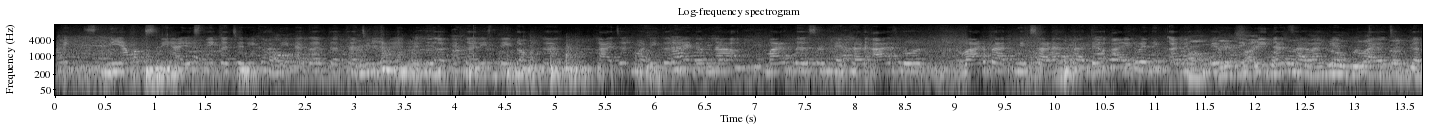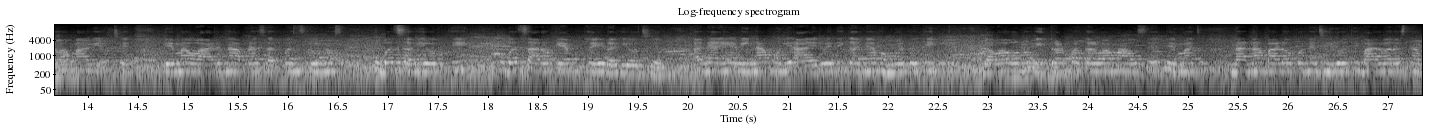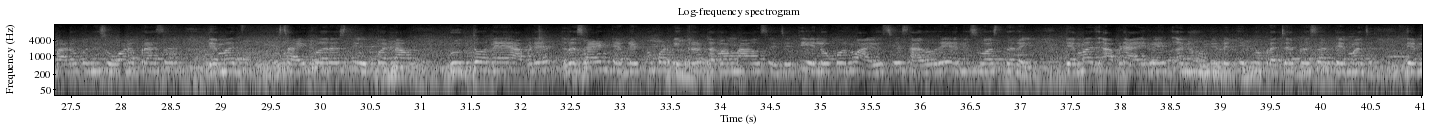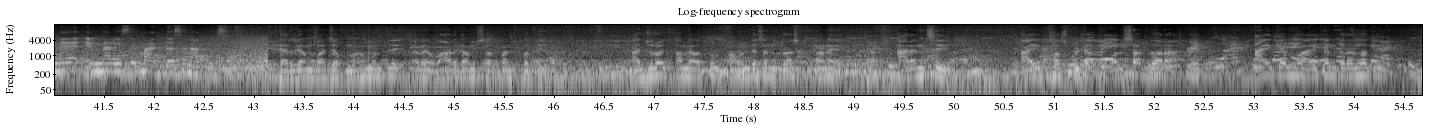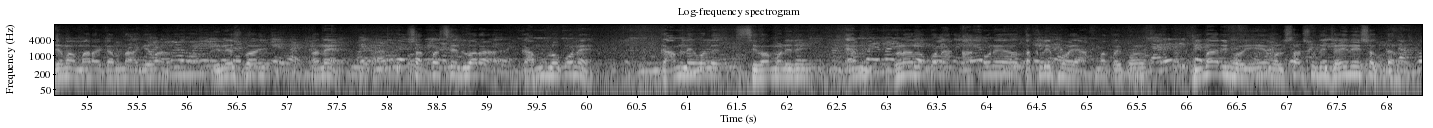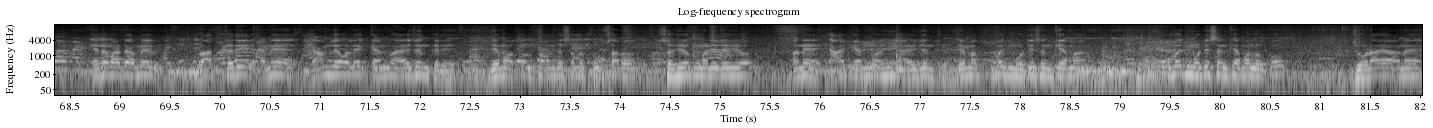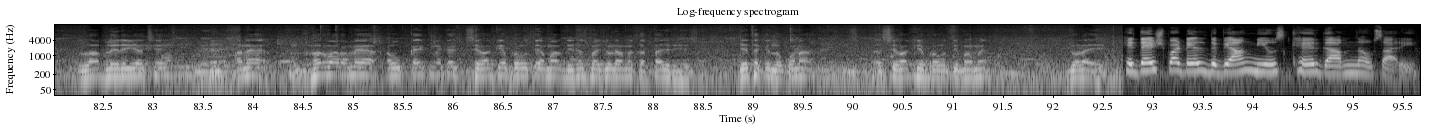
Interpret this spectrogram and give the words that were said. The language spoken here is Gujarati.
નિયામક શ્રી આયુષની કચેરી ગાંધીનગર તથા જિલ્લા આયુર્વેદિક અધિકારી શ્રી ડૉક્ટર કાજલ મઢીકર મેડમના માર્ગદર્શન હેઠળ આજ રોજ વાડ પ્રાથમિક શાળા ખાતે આયુર્વેદિક અને હોમિયોપેથિક નિદાન સારવાર કેમ્પનું આયોજન કરવામાં આવ્યું છે. તેમાં વાડના આપણા સરપંચશ્રીનો ખૂબ જ સહયોગથી કેમ્પ થઈ રહ્યો છે. અને અહીંયા વિનામૂલ્યે આયુર્વેદિક અને હોમિયોપેથિક દવાઓનું વિતરણ પણ કરવામાં આવશે. તેમજ નાના બાળકોને ઝીરોથી બાર વર્ષના બાળકોને સુવર્ણપ્રાશન તેમજ સાઠ વર્ષથી ઉપરના વૃદ્ધોને આપણે રસાયણ ટેબ્લેટનું પણ વિતરણ કરવામાં આવશે, જેથી એ લોકોનું આયુષ્ય સારું રહે અને સ્વસ્થ રહે. તેમજ આપણે આયુર્વેદ અને હોમિયોપેથિકનો પ્રચાર પ્રસાર તેમજ તેમને એમના વિશે માર્ગદર્શન આપીશું. ખેરગામ ભાજપ મહામંત્રી અને વાડગામ સરપંચ પતિ. આજરોજ અમે અતુલ ફાઉન્ડેશન ટ્રસ્ટ અને આરએનસી આઈ હોસ્પિટલ વલસાડ દ્વારા એક આઈ કેમ્પનું આયોજન કરેલ હતું, જેમાં મારા ગામના આગેવાન દિનેશભાઈ અને સરપંચશ્રી દ્વારા ગામ લોકોને ગામ લેવલે સેવા મળી રહી. એમ ઘણા લોકોના આંખોને તકલીફ હોય, આંખમાં કોઈ પણ બીમારી હોય, એ વલસાડ સુધી જઈ નહીં શકતા હોય. એના માટે અમે વાત કરી અને ગામ લેવલે એક કેમ્પનું આયોજન કરીએ, જેમાં અતુલ ફાઉન્ડેશનનો ખૂબ સારો સહયોગ મળી રહ્યો. અને આ કેમ્પનું અહીં આયોજન થયું. જેમાં ખૂબ જ મોટી સંખ્યામાં, ખૂબ જ મોટી સંખ્યામાં લોકો જોડાયા અને લાભ લઈ રહ્યા છે. અને ઘરવાર અમે આવું કંઈક ને કંઈક સેવાકીય પ્રવૃત્તિ અમારા દિનેશભાઈ જોડે અમે કરતા જ રહીએ છીએ, જે થકી લોકોના સેવાકીય પ્રવૃત્તિમાં અમે જોડાઈએ. હિતેશ પટેલ, દિવ્યાંગ ન્યૂઝ ખેરગામ નવસારી.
